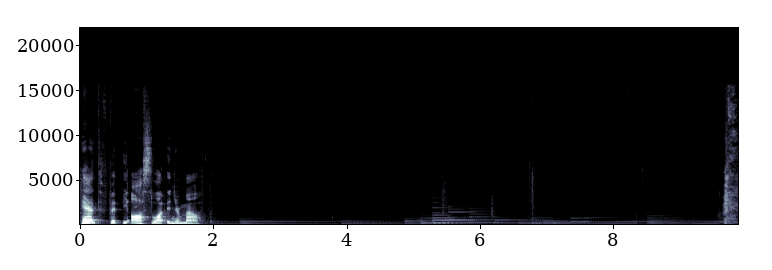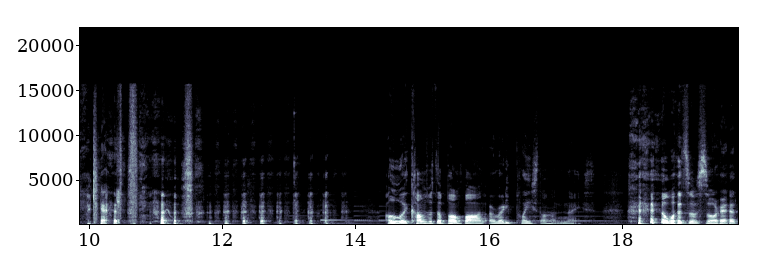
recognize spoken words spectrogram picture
can't fit the Ocelot in your mouth. Can't. oh, it comes with a bump on already placed on. Nice. What's up, Soren?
